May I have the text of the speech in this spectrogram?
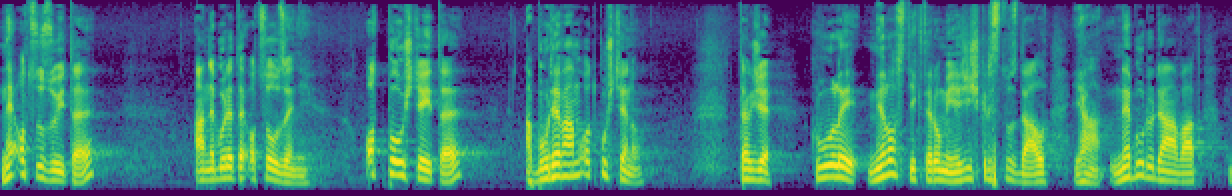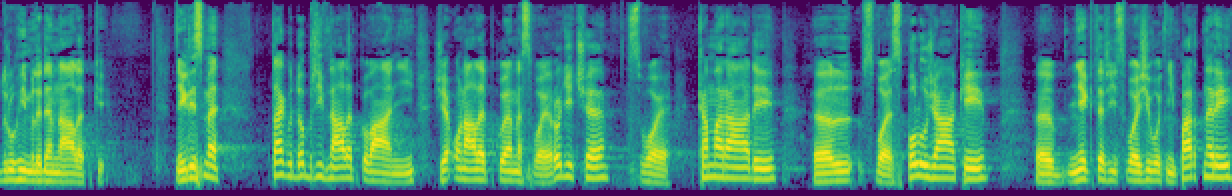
Neodsuzujte a nebudete odsouzeni. Odpouštějte a bude vám odpuštěno. Takže kvůli milosti, kterou mi Ježíš Kristus dal, já nebudu dávat druhým lidem nálepky. Někdy jsme tak dobří v nálepkování, že onálepkujeme svoje rodiče, svoje kamarády, eh, svoje spolužáky, eh, někteří svoje životní partnery.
